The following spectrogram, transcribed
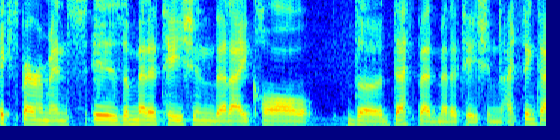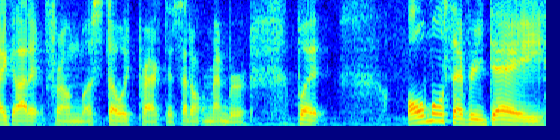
experiments is a meditation that I call the deathbed meditation. I think I got it from a Stoic practice. I don't remember, but almost every day,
